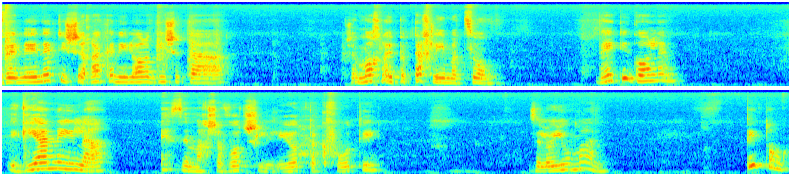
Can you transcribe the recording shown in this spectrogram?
ונהניתי שרק אני לא ארגיש את ה... שהמוח לא ייפתח לי עם הצום. והייתי גולם. הגיעה נעילה, איזה מחשבות שליליות תקפו אותי. זה לא יאומן. פתאום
